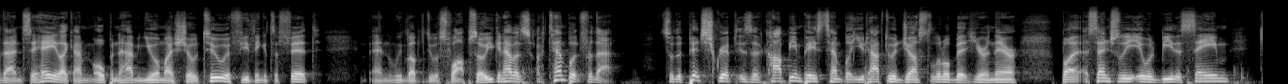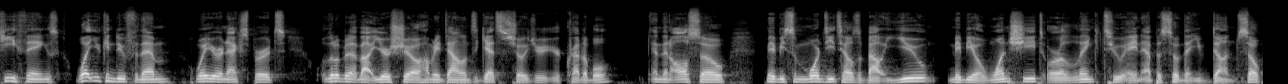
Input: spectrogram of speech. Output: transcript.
that and say, hey, like I'm open to having you on my show too if you think it's a fit. and we'd love to do a swap. So you can have a, a template for that. So the pitch script is a copy and paste template. You'd have to adjust a little bit here and there, but essentially it would be the same key things, what you can do for them, where you're an expert, a little bit about your show, how many downloads it gets shows you're, you're credible. And then also maybe some more details about you, maybe a one sheet or a link to an episode that you've done. So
